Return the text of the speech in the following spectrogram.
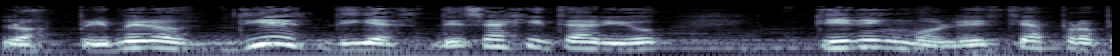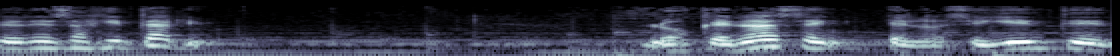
los primeros 10 días de Sagitario tienen molestias propias de Sagitario. Los que nacen en los siguientes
